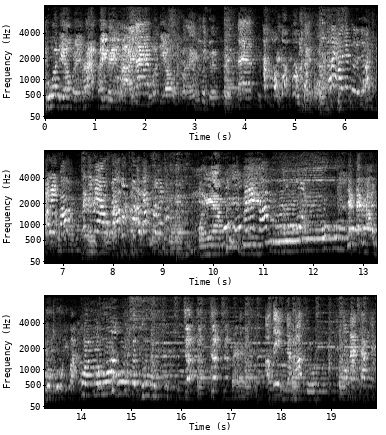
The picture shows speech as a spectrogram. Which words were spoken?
ทัวเดียวไม่รักไม่เป็นไรทัวเดียวไปมันเกิดแต่ผู้ชายหอมเฮ้ยเอาอย่างอื่นได้ไหมอะไรครับอันนี้แมวครับเอาอย่างอื่นแม่พี่มีรู้แยกกัน เอาพูดดีกว่าคนรู้สักทุกเจ๊ะเจ๊ะแต่เอาดิจะวัดจุนหน้าช่างเนี่ย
